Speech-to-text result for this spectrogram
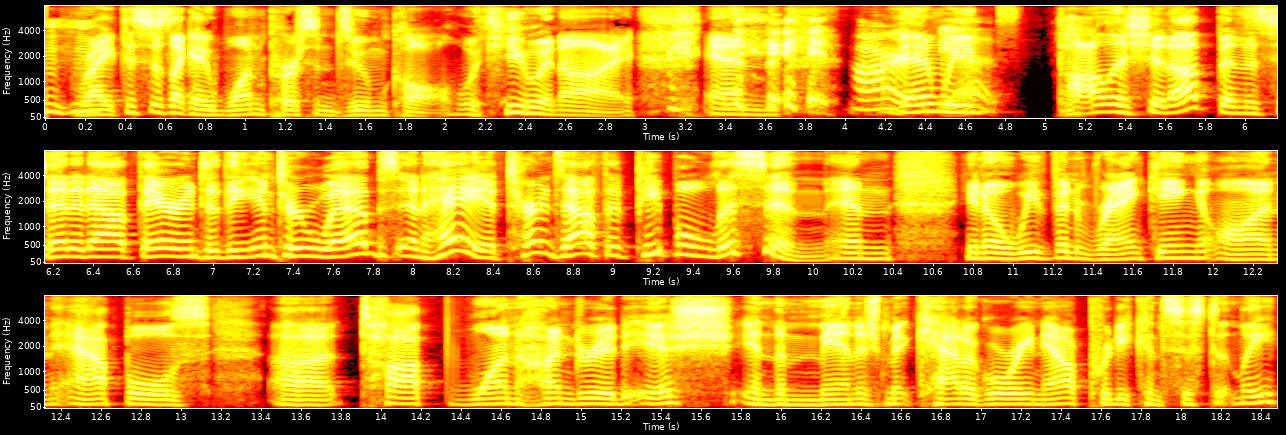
Mm-hmm. Right? This is like a one person Zoom call with you and I. And hard, then we yes. polish it up and send it out there into the interwebs. And hey, it turns out that people listen. And, you know, we've been ranking on Apple's uh, top 100 ish in the management category now pretty consistently.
